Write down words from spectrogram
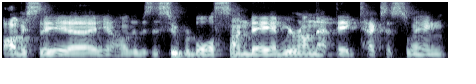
obviously, uh, you know, it was the Super Bowl Sunday, and we were on that big Texas swing.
